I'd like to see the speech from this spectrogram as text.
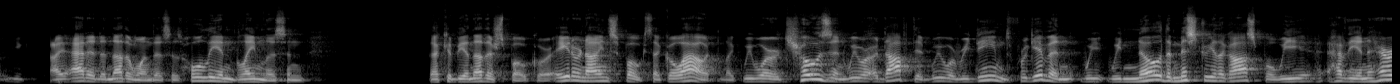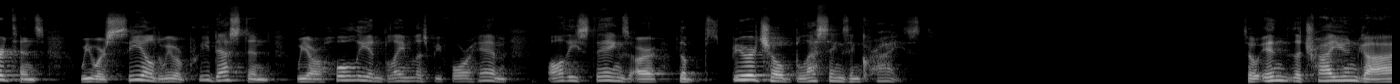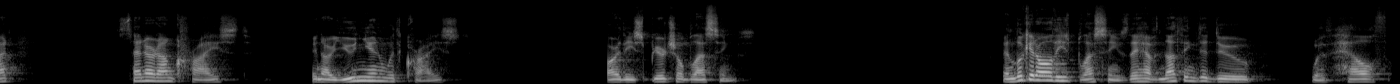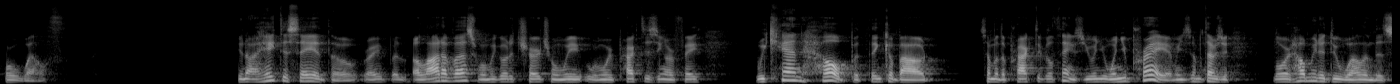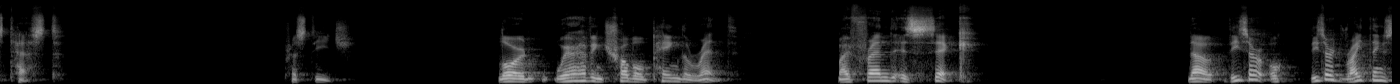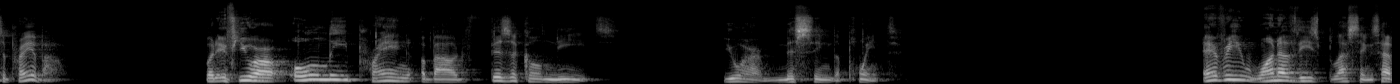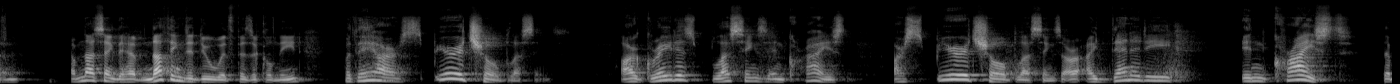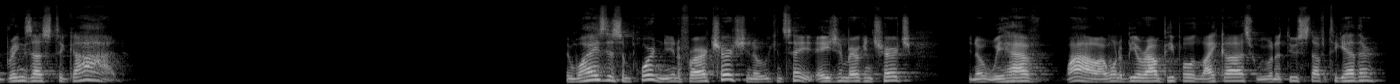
I added another one that says holy and blameless. And that could be another spoke, or eight or nine spokes that go out. Like we were chosen, we were adopted, we were redeemed, forgiven. We, we know the mystery of the gospel. We have the inheritance. We were sealed, we were predestined. We are holy and blameless before Him. All these things are the spiritual blessings in Christ. So, in the triune God, centered on Christ, in our union with Christ, are these spiritual blessings. And look at all these blessings. They have nothing to do with health or wealth. You know, I hate to say it though, right? But a lot of us, when we go to church, when, we, when we're practicing our faith, we can't help but think about some of the practical things. You, when, you, when you pray, I mean, sometimes, you, Lord, help me to do well in this test. Prestige. Lord, we're having trouble paying the rent. My friend is sick. Now, these are, these are right things to pray about. But if you are only praying about physical needs, you are missing the point. Every one of these blessings have, I'm not saying they have nothing to do with physical need, but they are spiritual blessings. Our greatest blessings in Christ our spiritual blessings, our identity in Christ that brings us to God. And why is this important? You know, for our church, you know, we can say Asian American church, you know, we have, wow, I want to be around people like us. We want to do stuff together.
